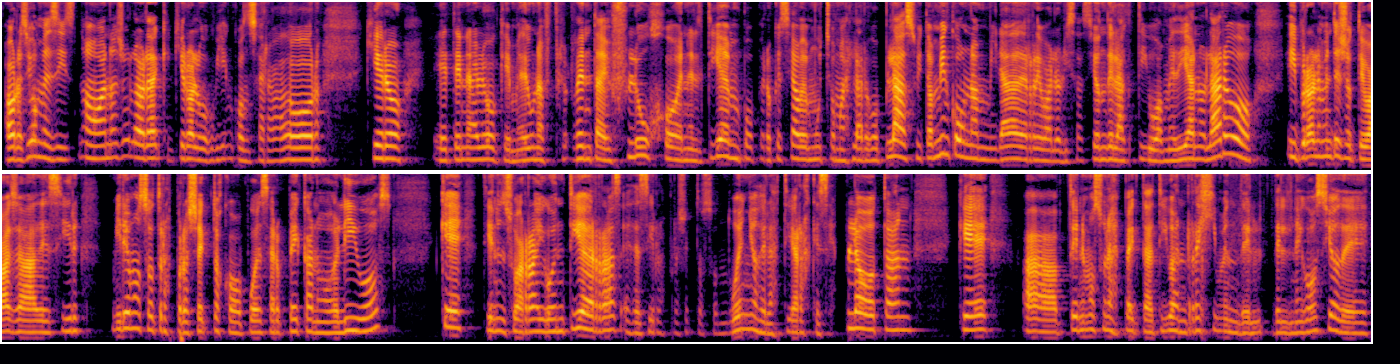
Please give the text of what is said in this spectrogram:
Ahora, si vos me decís, no, Ana, yo la verdad que quiero algo bien conservador, quiero eh, tener algo que me dé una renta de flujo en el tiempo, pero que sea de mucho más largo plazo y también con una mirada de revalorización del activo a mediano largo, y probablemente yo te vaya a decir, miremos otros proyectos como puede ser Pécano o Olivos, que tienen su arraigo en tierras, es decir, los proyectos son dueños de las tierras que se explotan, que ah, tenemos una expectativa en régimen del, negocio de,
